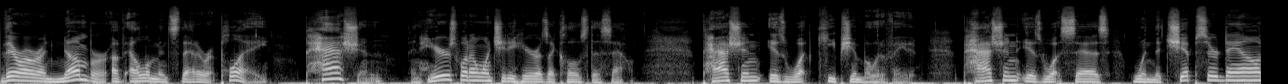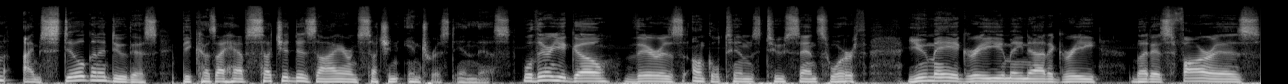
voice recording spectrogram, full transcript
There are a number of elements that are at play. Passion, and here's what I want you to hear as I close this out. Passion is what keeps you motivated. Passion is what says, when the chips are down, I'm still going to do this because I have such a desire and such an interest in this. Well, there you go. There is Uncle Tim's two cents worth. You may agree, you may not agree, but as far as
